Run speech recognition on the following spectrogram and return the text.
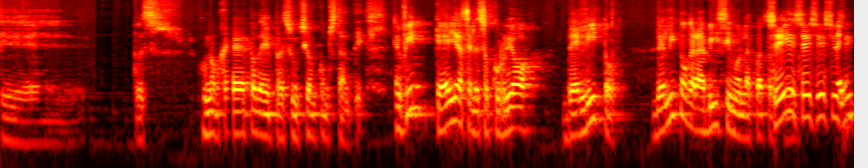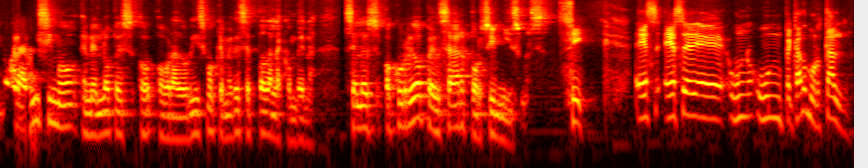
eh, pues un objeto de presunción constante. En fin, que a ella se les ocurrió delito, delito gravísimo en la 4 Sí, sí, sí, sí. Delito sí. gravísimo en el López Obradorismo que merece toda la condena. Se les ocurrió pensar por sí mismas. Sí, es, es eh, un, un, pecado mortal,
